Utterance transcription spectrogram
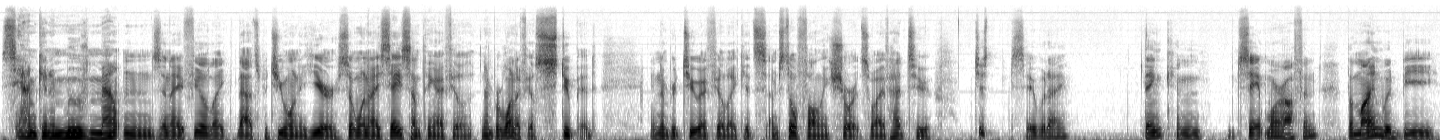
say I'm going to move mountains and I feel like that's what you want to hear. So when I say something, I feel number one, I feel stupid. And number two, I feel like it's I'm still falling short. So I've had to just say what I think and say it more often. But mine would be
